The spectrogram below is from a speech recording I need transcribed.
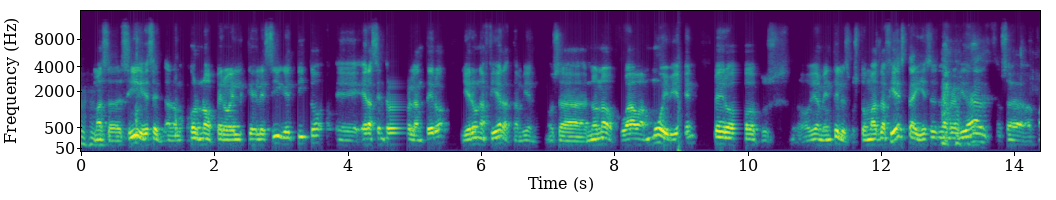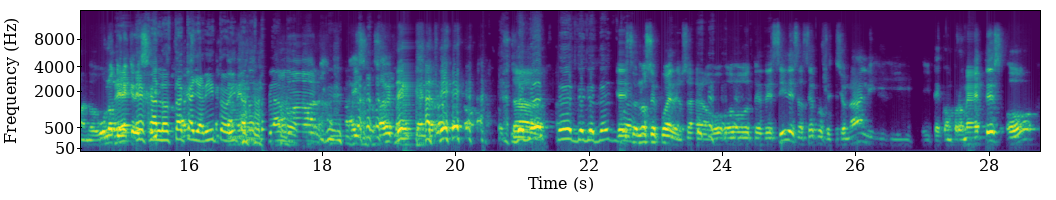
más así, ese a lo mejor no, pero el que le sigue, Tito, eh, era centro delantero y era una fiera también. O sea, no, no, jugaba muy bien pero pues obviamente les gustó más la fiesta y esa es la realidad. O sea, cuando uno tiene que decir... Déjalo, está calladito, ahorita no está hablando. No, no, ahí se lo sabe. eso no se puede, o sea, o, te decides a ser profesional y, y, te comprometes o,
